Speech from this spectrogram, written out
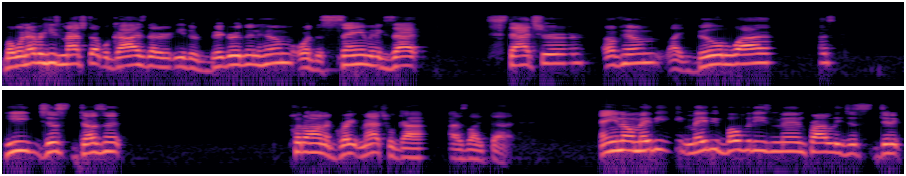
But whenever he's matched up with guys that are either bigger than him or the same exact stature of him, like build wise, he just doesn't put on a great match with guys like that. And you know, maybe maybe both of these men probably just did it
